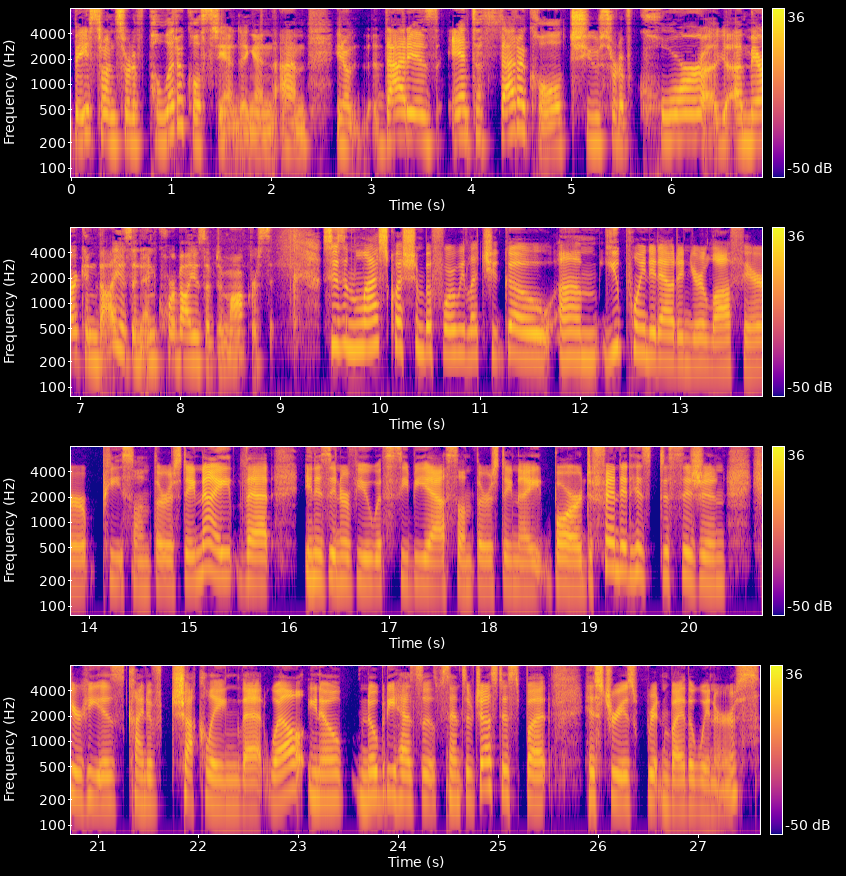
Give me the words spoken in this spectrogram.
based on sort of political standing. And, um, you know, that is antithetical to sort of core American values and, and core values of democracy. Susan, last question before we let you go. Um, you pointed out in your lawfare piece on Thursday night that in his interview with CBS on Thursday night, Barr defended his decision. Here he is kind of chuckling that, well, you know, nobody has a sense of justice, but history is written by the winners.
